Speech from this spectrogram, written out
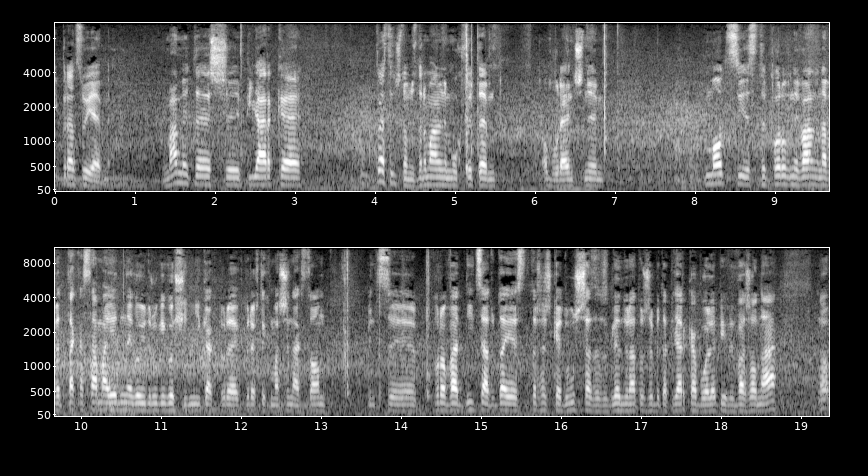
i pracujemy. Mamy też y, pilarkę klasyczną z normalnym uchwytem oburęcznym. Moc jest porównywalna, nawet taka sama jednego i drugiego silnika, które, które w tych maszynach są. Więc y, prowadnica tutaj jest troszeczkę dłuższa ze względu na to, żeby ta pilarka była lepiej wyważona. No,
